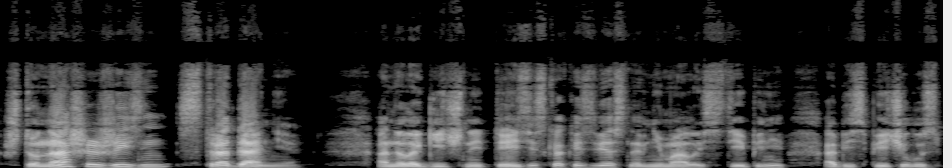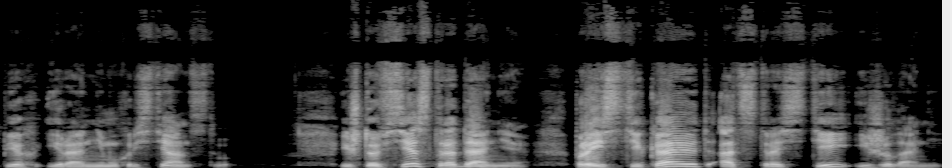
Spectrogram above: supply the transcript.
что наша жизнь – страдание. Аналогичный тезис, как известно, в немалой степени обеспечил успех и раннему христианству и что все страдания проистекают от страстей и желаний.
